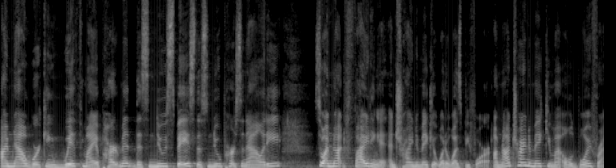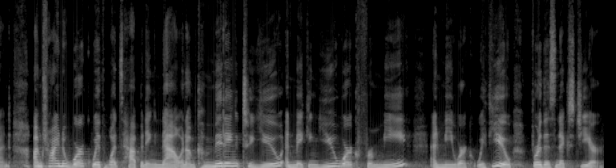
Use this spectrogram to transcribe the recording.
I'm now working with my apartment, this new space, this new personality. So I'm not fighting it and trying to make it what it was before. I'm not trying to make you my old boyfriend. I'm trying to work with what's happening now. And I'm committing to you and making you work for me and me work with you for this next year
